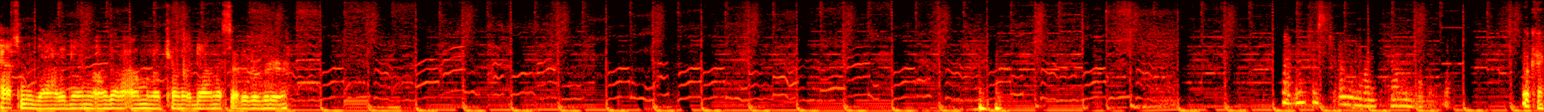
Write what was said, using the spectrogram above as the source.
pass me that again. I got I'm gonna turn it down and set it over here. Let me just turn my phone Okay.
